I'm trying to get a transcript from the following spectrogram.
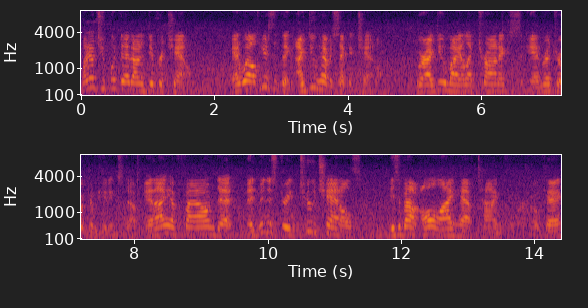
why don't you put that on a different channel? And well, here's the thing, I do have a second channel where I do my electronics and retro computing stuff. And I have found that administering two channels is about all I have time for, okay?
